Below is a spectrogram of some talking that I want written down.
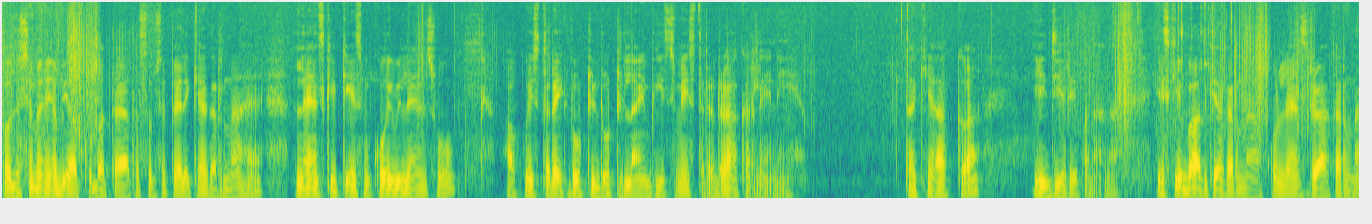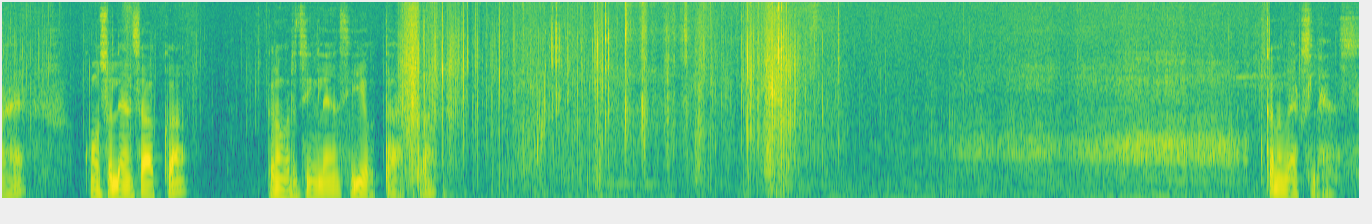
तो जैसे मैंने अभी आपको बताया था, सबसे पहले क्या करना है लेंस के केस में कोई भी लेंस हो, आपको इस तरह एक डोटी डोटी लाइन बीच में इस तरह ड्रा कर लेनी है, ताकि आपका ईजी रे बनाना। इसके बाद क्या करना है, आपको लेंस ड्रा करना है। कौन सा लेंस आपका? कन्वर्जिंग लेंस ये होता है आपका। कन्वेक्स लेंस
